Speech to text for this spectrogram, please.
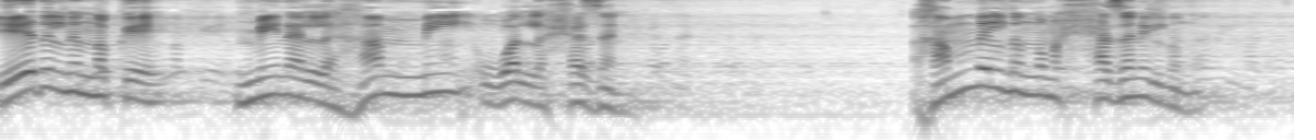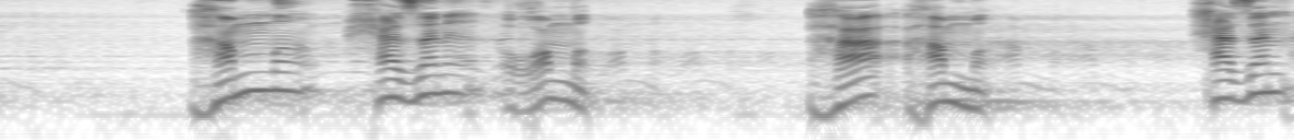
ഏതിൽ നിന്നൊക്കെ? മിനൽ ഹമ്മി വൽ ഹസൻ. ഹമ്മിൽ നിന്നും ഹസനിൽ നിന്നും. ഹമ്മ് ഹസന് ഗമ്മ് ഹ ഹമ്മ് ഹസൻ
